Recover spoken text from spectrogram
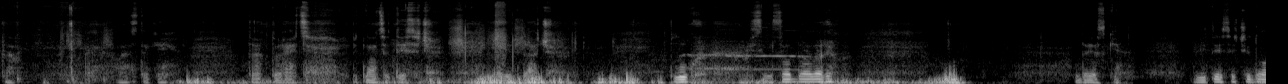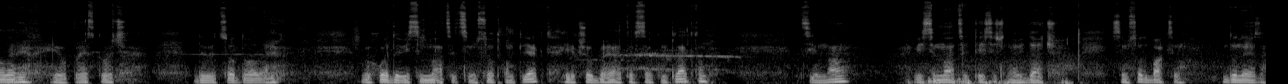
Так. Ось такий тракторець. 15 тисяч на віддачу. Плуг 800 доларів. Диски 2000 доларів і оприскувач 900 доларів. Виходить 18 700 комплект. Якщо берете все комплектом, ціна 18 тисяч на віддачу. 700 баксів донизу.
